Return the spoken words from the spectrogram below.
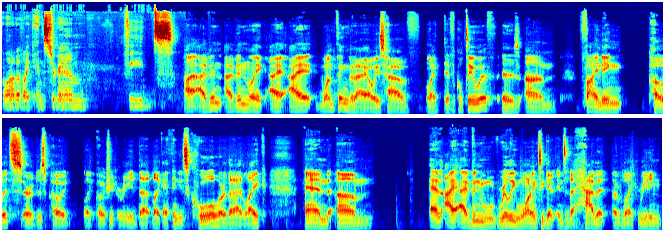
a lot of like Instagram feeds. I, I've been I've been like I I one thing that I always have like difficulty with is um finding poets or just poet like poetry to read that like I think is cool or that I like and um and I I've been really wanting to get into the habit of like reading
